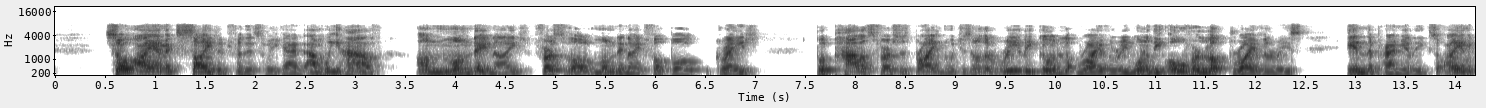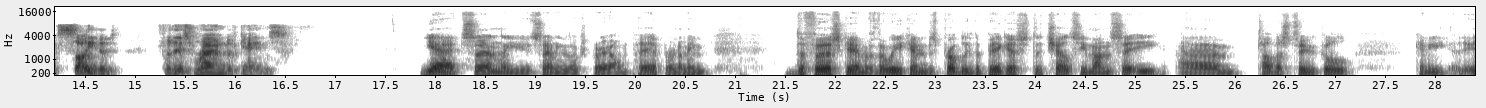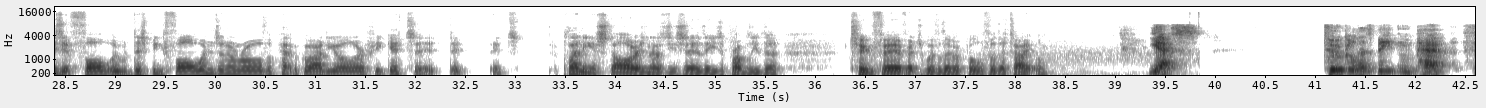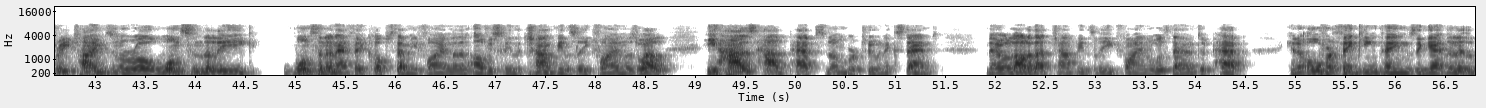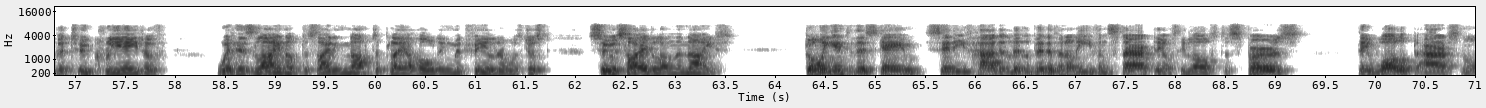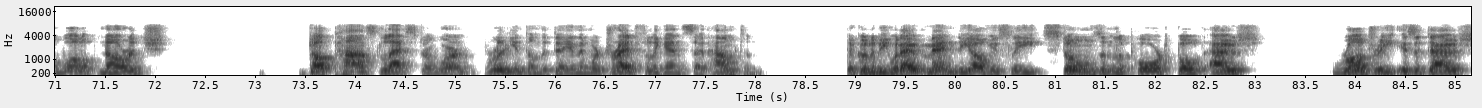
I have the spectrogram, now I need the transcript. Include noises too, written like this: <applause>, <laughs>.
So I am excited for this weekend, and we have on Monday night. First of all, Monday night football, great. But Palace versus Brighton, which is another really good rivalry, one of the overlooked rivalries in the Premier League. So I am excited for this round of games. Yeah, it certainly it certainly looks great on paper, and I mean, the first game of the weekend is probably the biggest. The Chelsea Man City. Um, Thomas Tuchel. Can he? Is it four? Would this be four wins in a row for Pep Guardiola if he gets it? it it's plenty of stories, and as you say, these are probably the two favourites with Liverpool for the title. Yes. Tuchel has beaten Pep three times in a row, once in the league, once in an FA Cup semi final, and then obviously in the Champions League final as well. He has had Pep's number to an extent. Now, a lot of that Champions League final was down to Pep kind of overthinking things and getting a little bit too creative with his lineup, deciding not to play a holding midfielder was just suicidal on the night. Going into this game, City have had a little bit of an uneven start. They obviously lost to Spurs. They walloped Arsenal, walloped Norwich, got past Leicester, weren't brilliant on the day, and then were dreadful against Southampton. They're going to be without Mendy, obviously. Stones and Laporte both out. Rodri is a doubt.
